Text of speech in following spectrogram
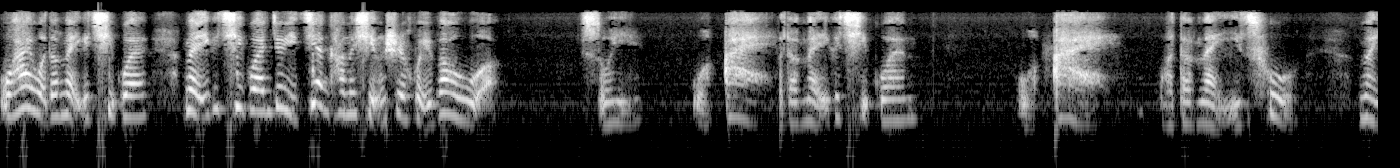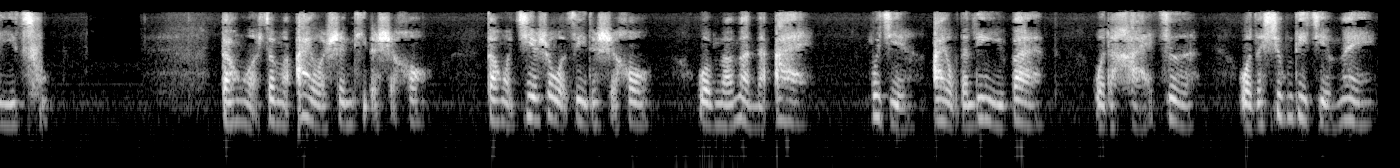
我爱我的每个器官，每一个器官就以健康的形式回报我。所以，我爱我的每一个器官，我爱我的每一处，每一处。当我这么爱我身体的时候，当我接受我自己的时候，我满满的爱，不仅。爱我的另一半，我的孩子，我的兄弟姐妹，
